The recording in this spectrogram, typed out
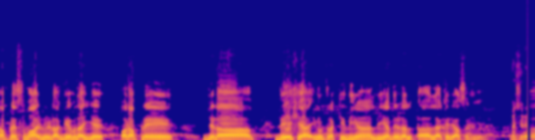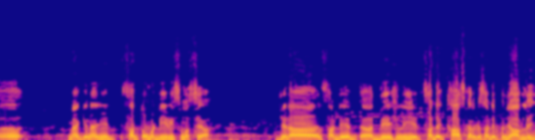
ਆਪਣੇ ਸਮਾਜ ਨੂੰ ਜਿਹੜਾ ਅੱਗੇ ਵਧਾਈਏ ਔਰ ਆਪਣੇ ਜਿਹੜਾ ਦੇਸ਼ ਆ ਇਹਨੂੰ ਤਰੱਕੀ ਦੀਆਂ ਲੀਹਾਂ ਤੇ ਜਿਹੜਾ ਲੈ ਕੇ ਜਾ ਸਕੀਏ। ਨਸ਼ੇ ਮੈਂ ਕਹਿੰਦਾ ਜੀ ਸਭ ਤੋਂ ਵੱਡੀ ਜਿਹੜੀ ਸਮੱਸਿਆ ਜਿਹੜਾ ਸਾਡੇ ਦੇਸ਼ ਲਈ ਸਾਡੇ ਖਾਸ ਕਰਕੇ ਸਾਡੇ ਪੰਜਾਬ ਲਈ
